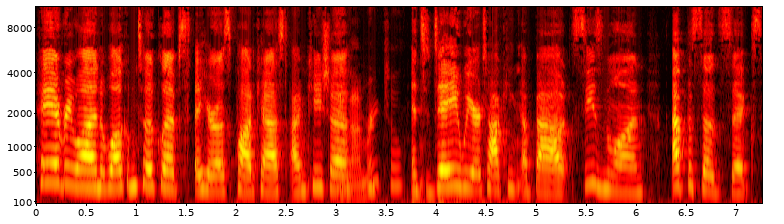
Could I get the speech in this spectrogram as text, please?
Hey everyone, welcome to Eclipse, a Heroes podcast. I'm Keisha. And I'm Rachel. And today we are talking about season one, episode six,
